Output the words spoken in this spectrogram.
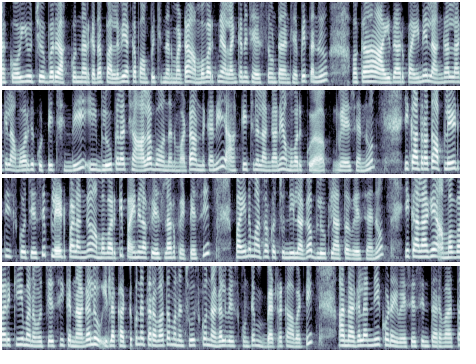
నాకు యూట్యూబర్ అక్క ఉన్నారు కదా పల్లవి అక్క పంపించిందనమాట. అమ్మవారికి అలంకరణ చేస్తూ ఉంటానని చెప్పి తను ఒక ఐదారు పైనే లంగాల్లాకి ఇలా అమ్మవారికి కుట్టించింది ఈ బ్లూ కలర్ చాలా బాగుందనమాట. అందుకని అక్క ఇచ్చిన లంగానే అమ్మవారికి వేశాను. ఇక ఆ తర్వాత ఆ ప్లేట్ తీసుకొచ్చేసి ప్లేట్ పడంగా అమ్మవారికి పైన ఇలా ఫేస్ లాగా పెట్టేసి పైన మాత్రం ఒక చున్నీలాగా బ్లూ క్లాత్తో వేశాను. ఇక అలాగే అమ్మవారికి మనం వచ్చేసి ఇక నగలు ఇట్లా కట్టుకున్న తర్వాత మనం చూసుకొని నగలు వేసుకుంటే బెటర్ కాబట్టి ఆ నగలన్నీ కూడా వేసేసిన తర్వాత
